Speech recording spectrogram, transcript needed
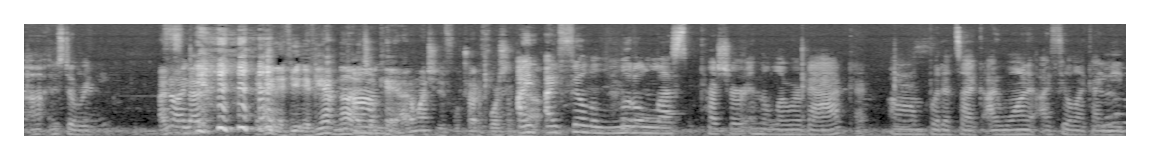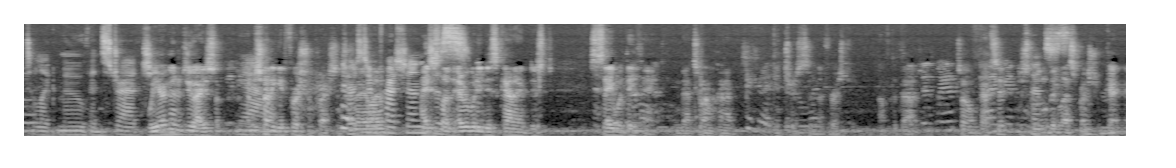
Uh, I'm still. Re- I know, I got it. Again, if you if you have none, it's Um, okay. I don't want you to f- try to force something I, out. I feel a little less pressure in the lower back, Okay. um, but it's like I want it. I feel like I need to like move and stretch. We are going to do. I just, I'm just trying to get first impressions. First I impressions, I just let everybody just kind of just say what they think, and that's what I'm kind of interested in the first off the bat. So that's it. Just a little bit less pressure. Okay.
